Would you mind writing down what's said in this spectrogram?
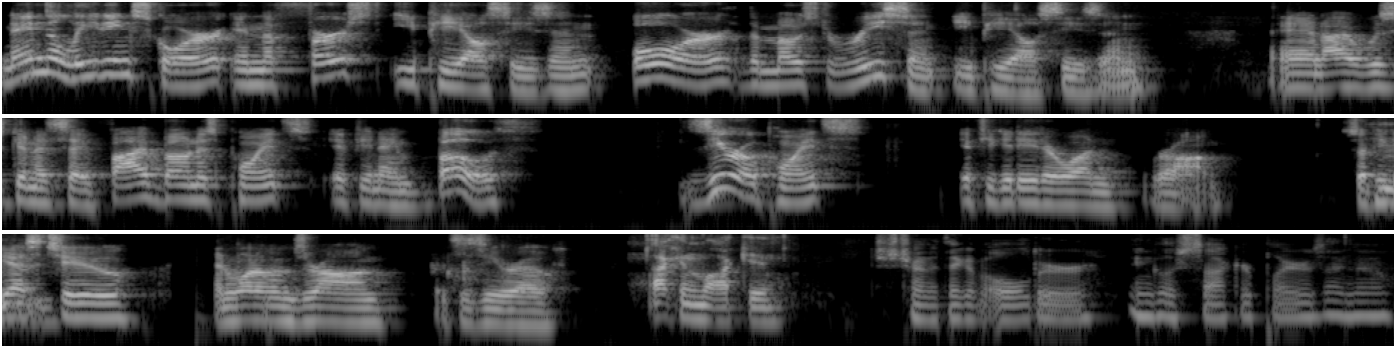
Name the leading scorer in the first EPL season or the most recent EPL season. And I was going to say five bonus points if you name both, zero points if you get either one wrong. So if you guess two and one of them's wrong, it's a zero. I can lock in. Just trying to think of older English soccer players I know.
